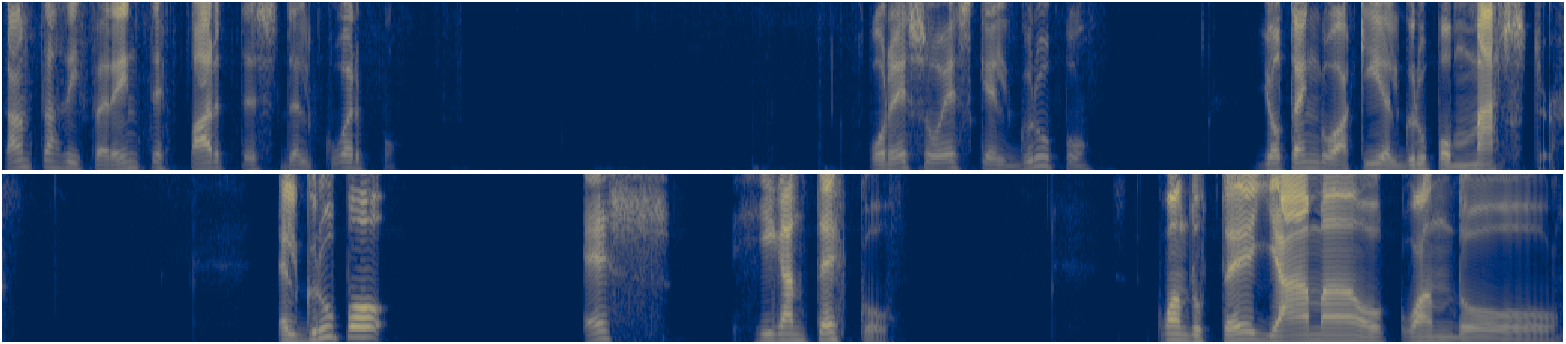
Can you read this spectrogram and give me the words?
tantas diferentes partes del cuerpo. Por eso es que el grupo, yo tengo aquí el grupo Master el grupo es gigantesco. Cuando usted llama o cuando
